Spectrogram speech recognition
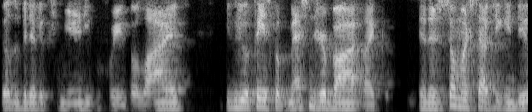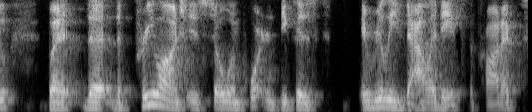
build a bit of a community before you go live. You can do a Facebook Messenger bot. Like there's so much stuff you can do, but the the pre-launch is so important because it really validates the product.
